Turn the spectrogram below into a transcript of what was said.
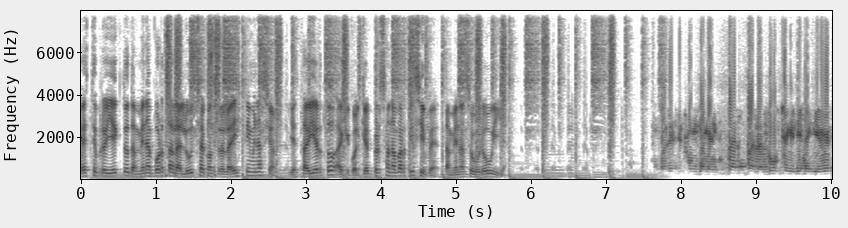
este proyecto también aporta a la lucha contra la discriminación y está abierto a que cualquier persona participe, también aseguró Villa. parece fundamental para la lucha que tiene que ver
